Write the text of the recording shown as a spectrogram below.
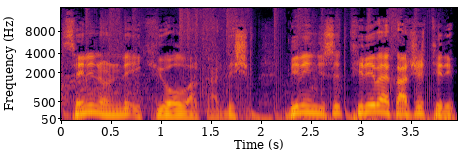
senin önünde iki yol var kardeşim. Birincisi tribe karşı trip.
